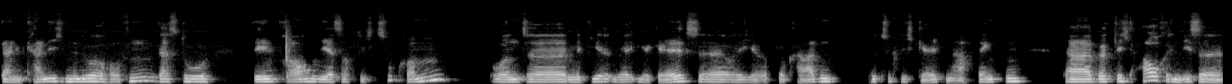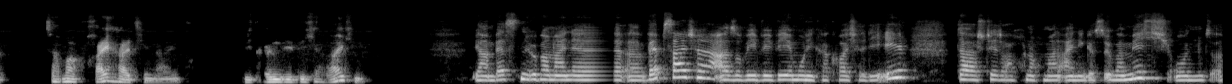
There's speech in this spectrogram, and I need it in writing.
Dann kann ich nur hoffen, dass du den Frauen, die jetzt auf dich zukommen, und äh, mit dir über ihr Geld äh, oder ihre Blockaden bezüglich Geld nachdenken, da wirklich auch in diese, sag mal, Freiheit hineinkommen. Wie können die dich erreichen? Ja, am besten über meine äh, Webseite, also www.monikakeuchel.de. Da steht auch noch mal einiges über mich und äh,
